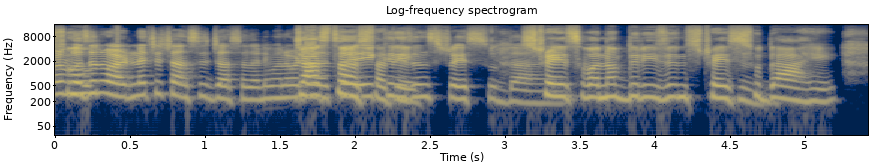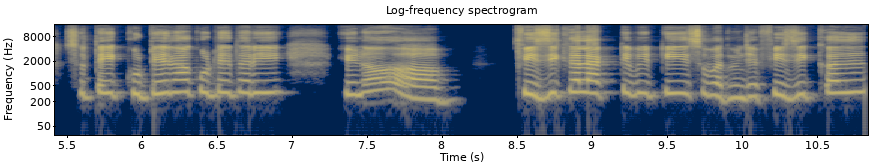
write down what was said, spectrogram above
पण वजन वाढण्याचे चान्सेस जास्त आहेत आणि मला वाटतं जास्त त्याचं असतात एक ते. रिझन स्ट्रेस सुद्धा आहे. Stress one of the reason stress. सुद्धा आहे. सो ते कुठे ना कुठेतरी यू नो फिजिकल ॲक्टिव्हिटी सोबत म्हणजे फिजिकल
